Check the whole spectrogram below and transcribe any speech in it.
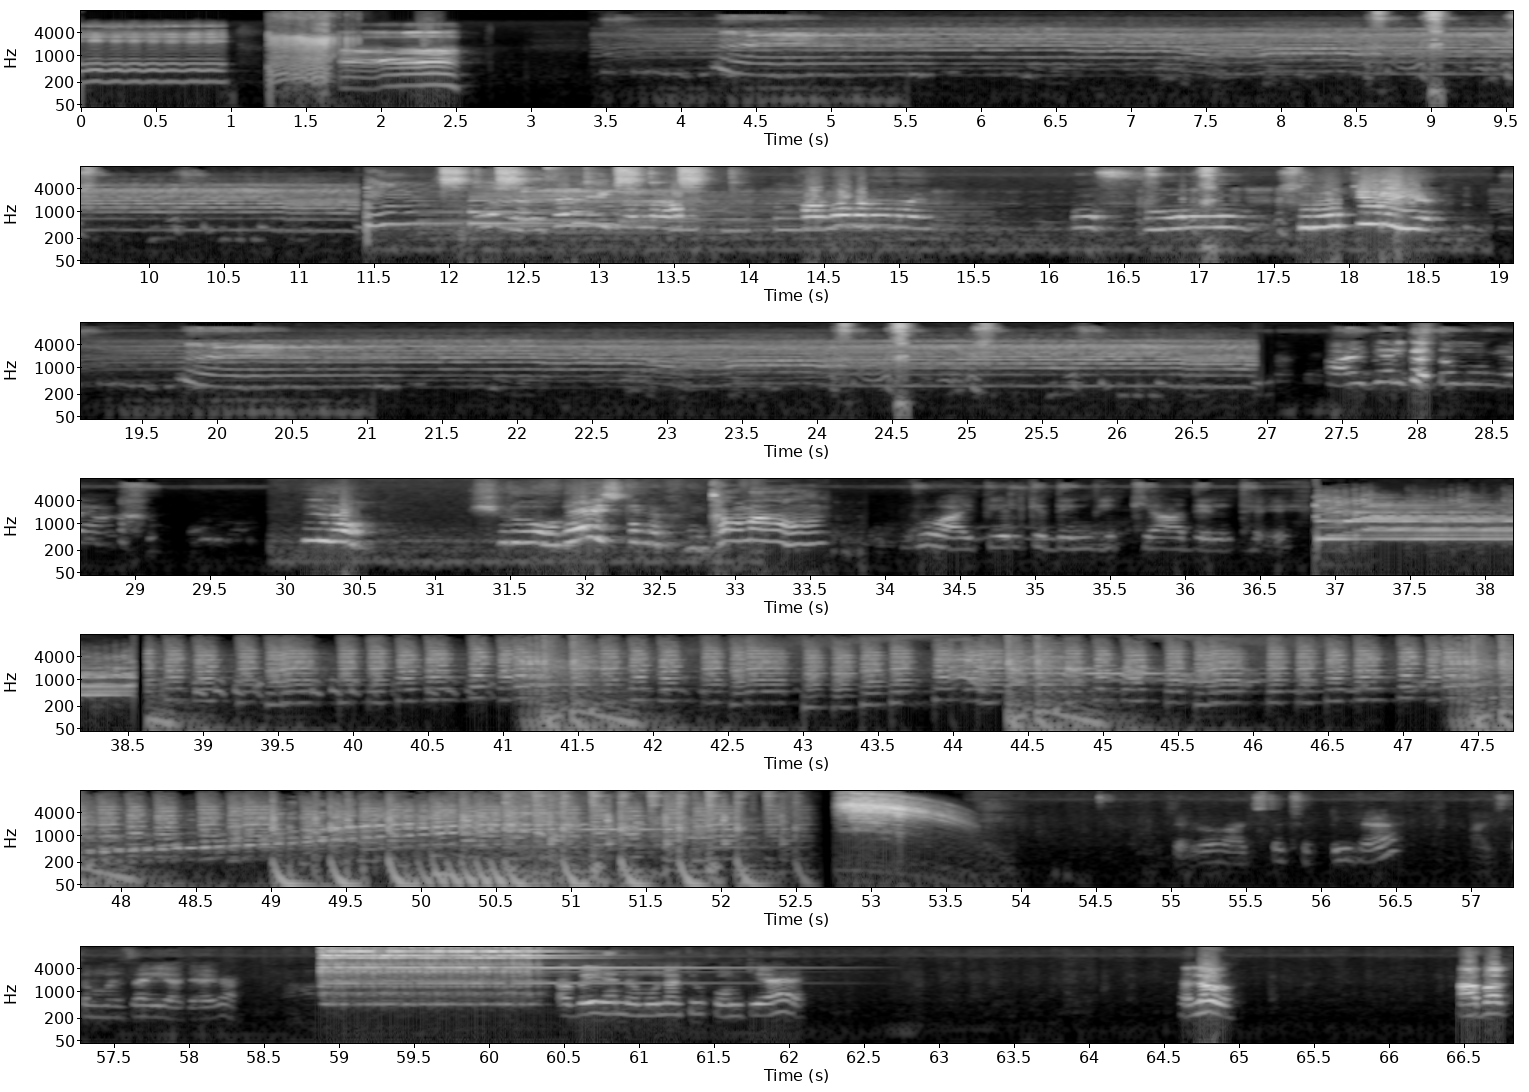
खाना बनाना है ओफो रो क्यों रही है आईपीएल खत्म हो गया। लो शुरू हो गया इसके नखरे। वो आईपीएल के दिन भी क्या दिन थे। चलो आज तो छुट्टी है। आज तो मज़ा ही आ जाएगा। अबे, ये नमूना क्यों फ़ोन किया है? हेलो? हाँ बक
